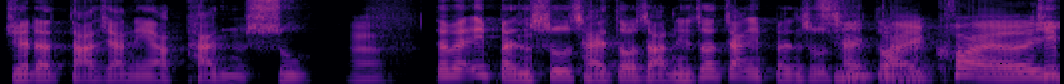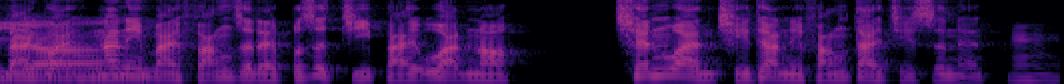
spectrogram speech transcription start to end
觉得大家你要看书，嗯，对不对？一本书才多少？你说这样一本书才几百块而已，几百块，那你买房子的不是几百万哦，千万起跳，你房贷几十年，嗯，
